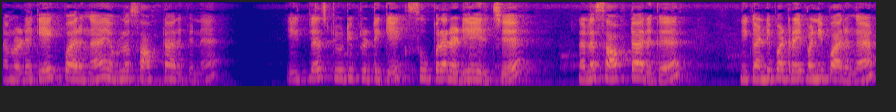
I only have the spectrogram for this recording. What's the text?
நம்மளோட கேக் பாருங்கள் எவ்வளோ சாஃப்டாக இருக்குன்னு. எக்லெஸ் டியூட்டி ஃப்ரூட்டி கேக் சூப்பராக ரெடி ஆயிடுச்சு நல்லா சாஃப்டாக இருக்குது நீ கண்டிப்பாக ட்ரை பண்ணி பாருங்கள்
